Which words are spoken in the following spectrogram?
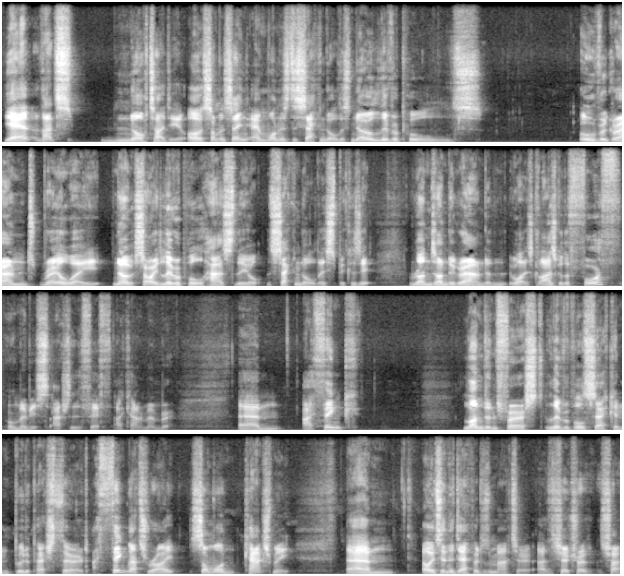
Yeah, that's not ideal. Oh, someone's saying M1 is the second oldest. No, Liverpool's overground railway. No, sorry, Liverpool has the second oldest because it runs underground. And what is Glasgow the fourth, or maybe it's actually the fifth? I can't remember. Um, I think London first, Liverpool second, Budapest third. I think that's right. Someone catch me. Um, Oh, it's in the depot. Doesn't matter. Uh, the tra- tra-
